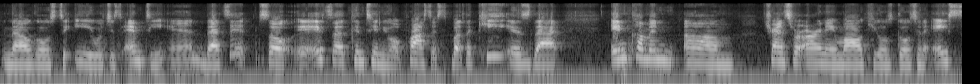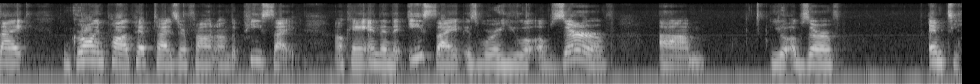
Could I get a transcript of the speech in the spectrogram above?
now goes to E which is empty and that's it. So it's a continual process. But the key is that incoming um, transfer RNA molecules go to the A site. Growing polypeptides are found on the P site okay? And then the E site is where you will observe um, you'll observe empty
